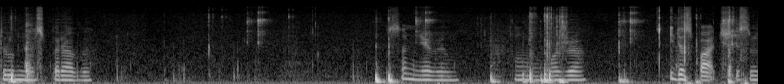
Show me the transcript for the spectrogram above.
trudne sprawy. Sam nie wiem. Hmm, może idę spać. Jestem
